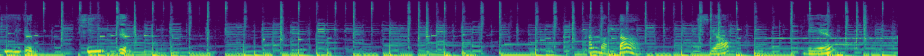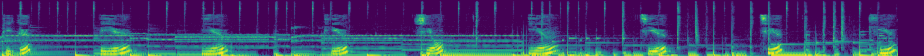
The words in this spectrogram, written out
히읗, 히읗. 번 더. 기억, 니은, 디귿, 리을, 미음, 비읍, 시옷, 이응, 지읒, 치읒, 키읒,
